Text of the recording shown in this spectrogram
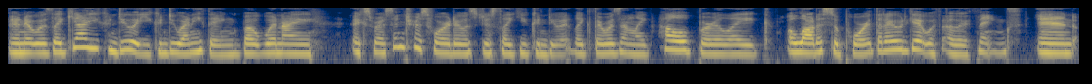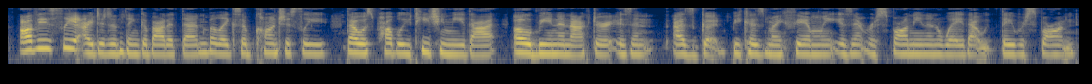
And it was like, yeah, you can do it, you can do anything. But when I expressed interest for it, it was just like, you can do it. Like, there wasn't like help or like a lot of support that I would get with other things. And obviously, I didn't think about it then, but like subconsciously, that was probably teaching me that, oh, being an actor isn't as good because my family isn't responding in a way that they respond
